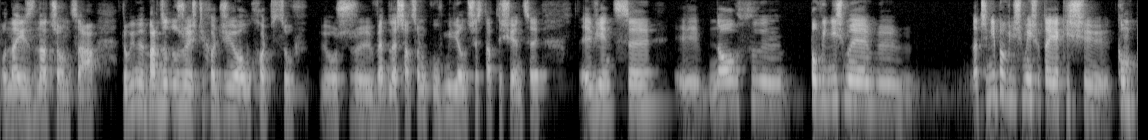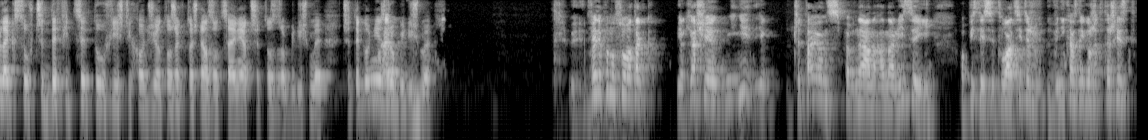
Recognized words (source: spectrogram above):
ona jest znacząca. Robimy bardzo dużo, jeśli chodzi o uchodźców, już wedle szacunków 1 300 tysięcy, więc no, powinniśmy znaczy nie powinniśmy mieć tutaj jakichś kompleksów czy deficytów, jeśli chodzi o to, że ktoś nas ocenia, czy to zrobiliśmy, czy tego nie Ale... zrobiliśmy. Wejdę panu słowa tak, jak ja się, nie, nie, czytając pewne analizy i opis tej sytuacji, też wynika z niego, że to też jest,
